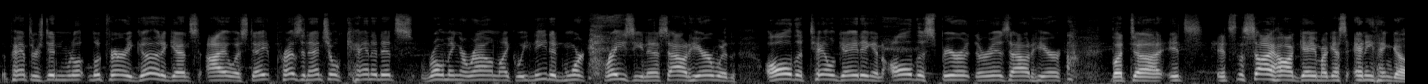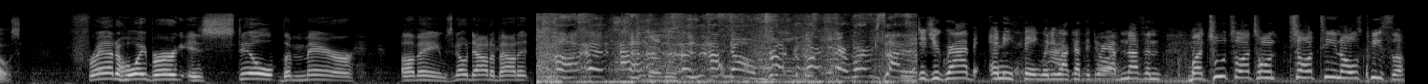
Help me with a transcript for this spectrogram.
the Panthers didn't look very good against Iowa State. Presidential candidates roaming around like we needed more craziness out here with all the tailgating and all the spirit there is out here. But uh, it's it's the Cyhawk game. I guess anything goes. Fred Hoiberg is still the mayor of Ames, no doubt about it. I know. We're excited. Did you grab anything when you walked out the door? Grab nothing but two Totino's pizza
